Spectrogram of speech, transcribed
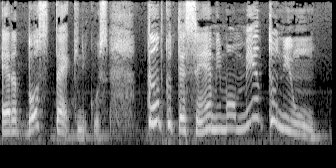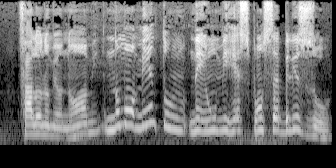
era dos técnicos. Tanto que o TCM, em momento nenhum, falou no meu nome, no momento nenhum me responsabilizou.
